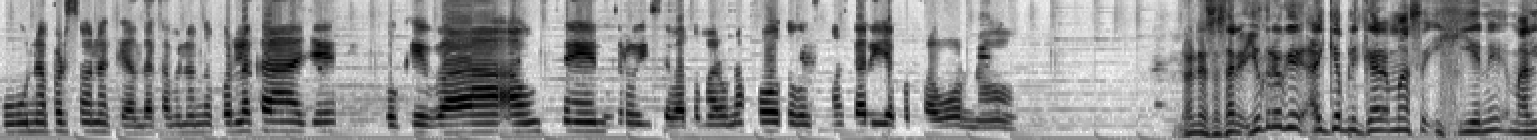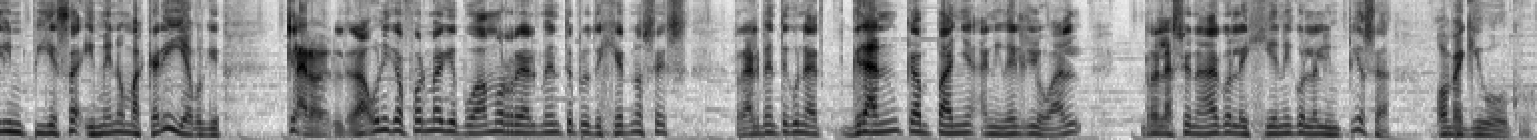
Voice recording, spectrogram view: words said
una persona que anda caminando por la calle o que va a un centro y se va a tomar una foto con su mascarilla, por favor, no. No es necesario. Yo creo que hay que aplicar más higiene, más limpieza y menos mascarilla, porque, claro, la única forma que podamos realmente protegernos es realmente con una gran campaña a nivel global relacionada con la higiene y con la limpieza. ¿O me equivoco?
